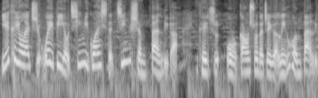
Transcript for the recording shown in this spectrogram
也可以用来指未必有亲密关系的精神伴侣啊，也可以指我刚刚说的这个灵魂伴侣，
